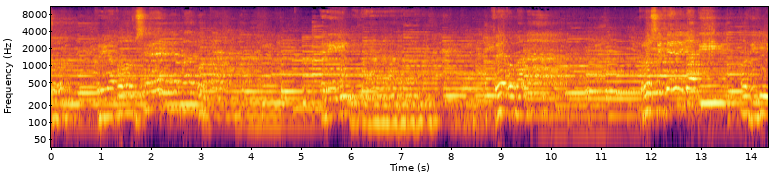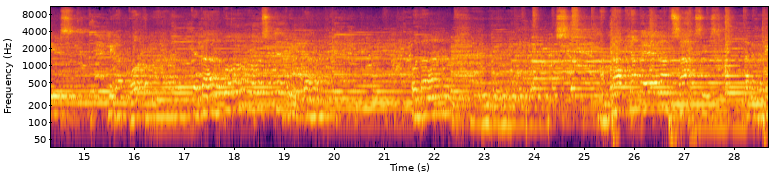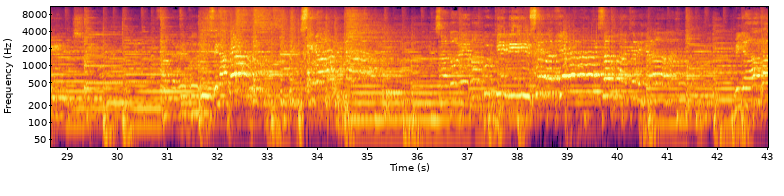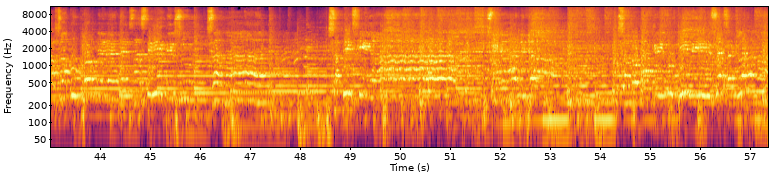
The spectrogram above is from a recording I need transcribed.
πόσο κρύα απόψε παγωτά. Ερήμηνα φεύγω παλά πρόσεχε γιατί οδηγείς λίγα πόδμα και κάπως νευρικά όταν πιείς σαν τη σκιά στην καρδιά σαν το δάκρυ που κύλησε σε κλάμα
